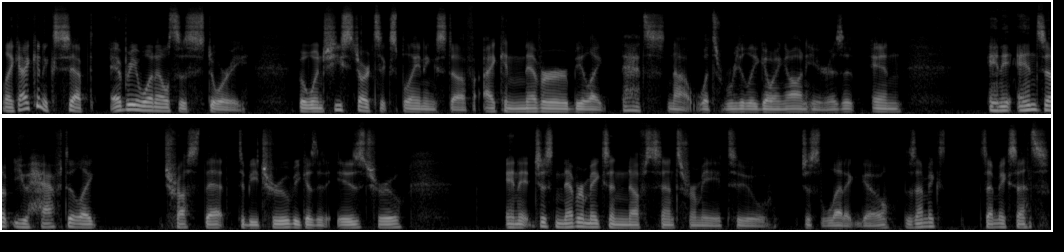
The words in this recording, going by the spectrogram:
Like, I can accept everyone else's story, but when she starts explaining stuff, I can never be like, that's not what's really going on here, is it? And and it ends up you have to like trust that to be true because it is true. And it just never makes enough sense for me to just let it go. Does that make does that make sense?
